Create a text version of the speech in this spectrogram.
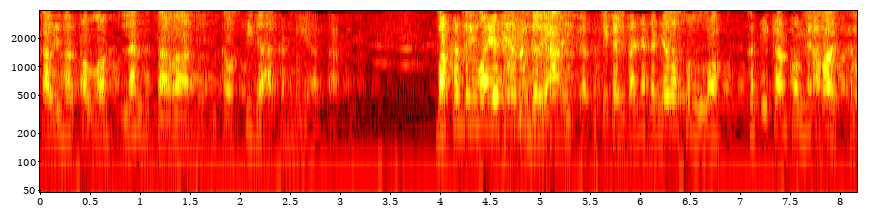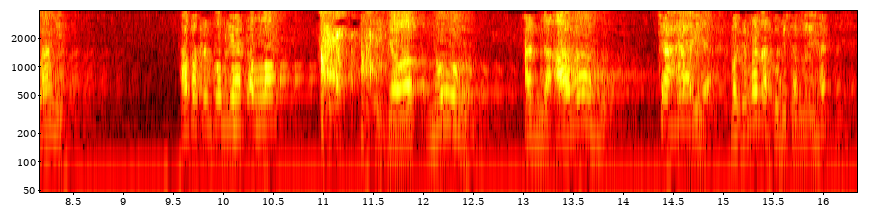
kalimat Allah lantarani engkau tidak akan melihat aku. Bahkan riwayatnya pun dari Aisyah ketika ditanyakan ya Rasulullah ketika engkau mi'raj ke langit apakah engkau melihat Allah? Dijawab nur anna arahu cahaya. Bagaimana aku bisa melihatnya?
